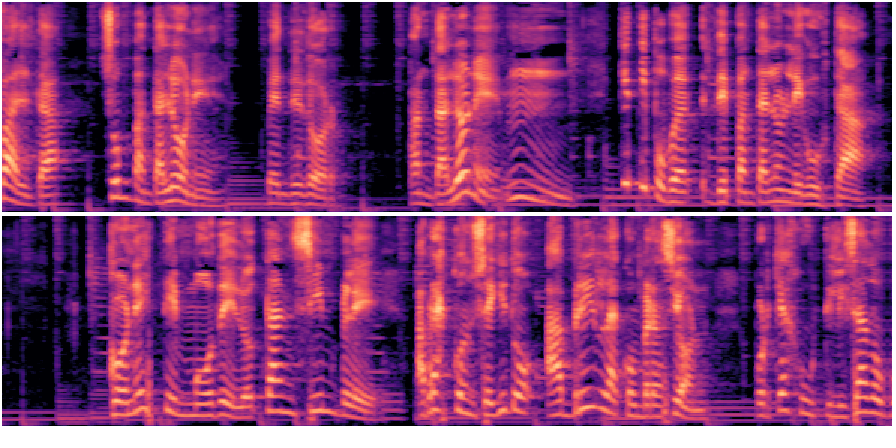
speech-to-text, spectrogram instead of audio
falta son pantalones. Vendedor, ¿pantalones? Mm, ¿Qué tipo de pantalón le gusta? Con este modelo tan simple habrás conseguido abrir la conversación porque has utilizado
